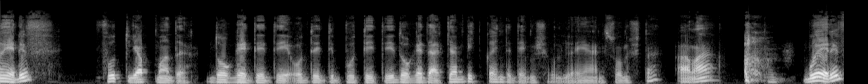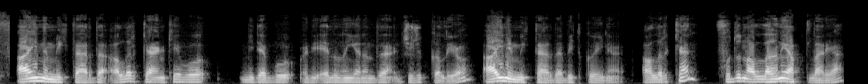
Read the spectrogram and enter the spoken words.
herif foot yapmadı. Doge dedi, o dedi, bu dedi. Doge derken Bitcoin de demiş oluyor yani sonuçta. Ama bu herif aynı miktarda alırken ki bu bir de bu hani Elon'un yanında cücük kalıyor. Aynı miktarda Bitcoin'i alırken Food'un Allah'ını yaptılar ya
